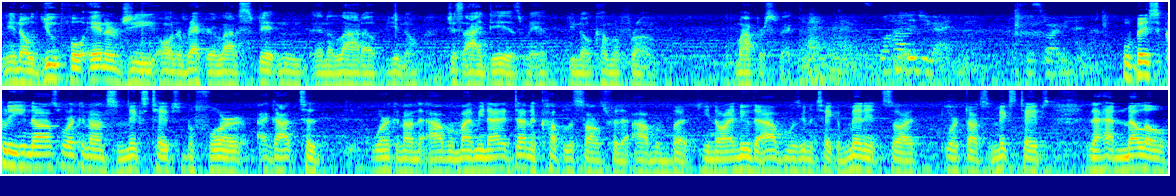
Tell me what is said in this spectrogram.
you know, youthful energy on the record. A lot of spitting and a lot of you know just ideas, man. You know, coming from my perspective. Nice. Well, how did you guys meet? What's the story behind that? Well, basically, you know, I was working on some mixtapes before I got to working on the album. I mean, I had done a couple of songs for the album, but you know, I knew the album was going to take a minute, so I worked on some mixtapes, and I had Mello,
